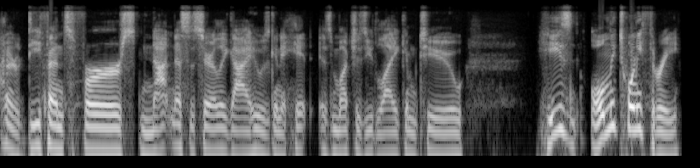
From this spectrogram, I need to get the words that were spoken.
I don't know, defense first, not necessarily a guy who was going to hit as much as you'd like him to. He's only 23.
